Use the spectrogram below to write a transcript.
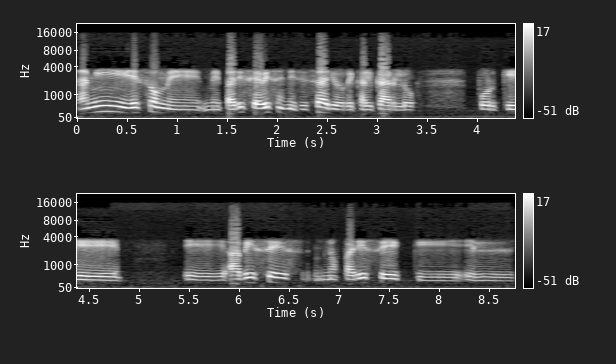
a mí eso me, me parece a veces necesario recalcarlo, porque eh, a veces nos parece que el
